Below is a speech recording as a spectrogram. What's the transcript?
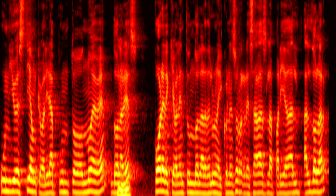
un UST, aunque valiera .9 dólares, por el equivalente a un dólar de luna. Y con eso regresabas la paridad al, al dólar.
